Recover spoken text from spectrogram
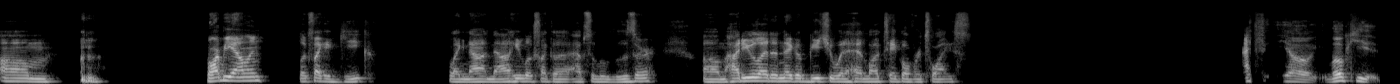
Um Darby Allin looks like a geek. Like now, now he looks like an absolute loser. Um, how do you let a nigga beat you with a headlock takeover twice? I th- yo, Loki,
